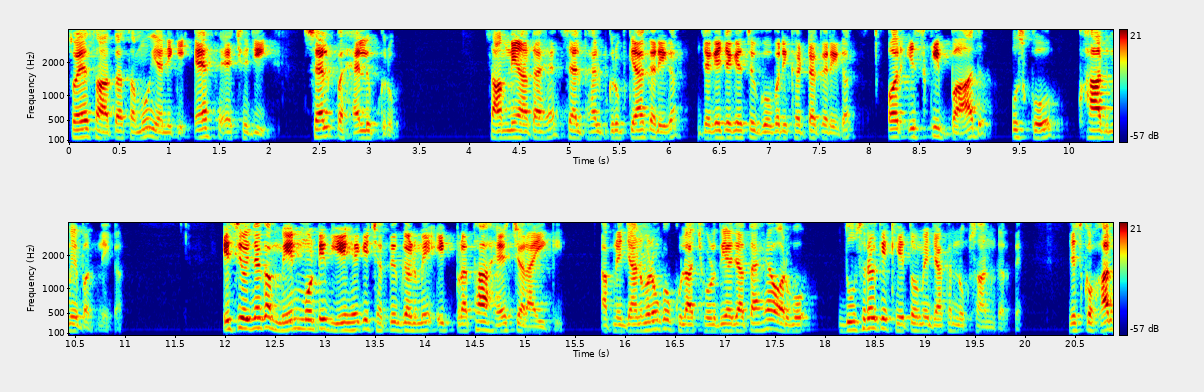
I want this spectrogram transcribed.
स्वयं सहायता समूह, यानी कि S H G self help group सामने आता है सेल्फ हेल्प ग्रुप क्या करेगा? जगह जगह से गोबर इकट्ठा करेगा और इसके बाद उसको खाद में बदलेगा। इस योजना का मेन मोटिव यह है कि छत्तीसगढ़ में एक प्रथा है चराई की। अपने जानवरों को खुला छोड़ दिया जाता है और वो दूसरों के खेतों में जाकर नुकसान करते हैं। जिसको हर,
